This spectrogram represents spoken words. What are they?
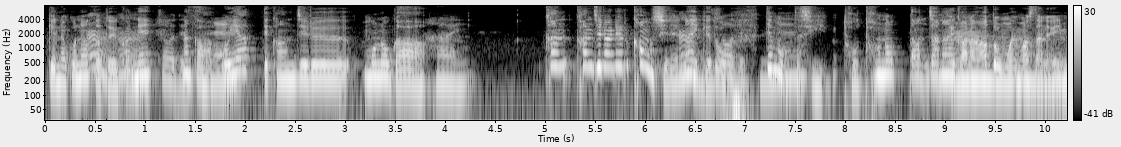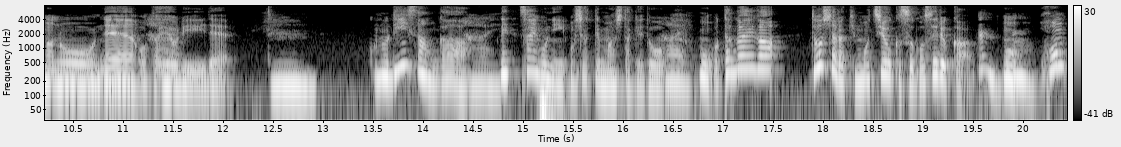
けなくなったというかね、うんうんね。なんか、親って感じるものが、はい。かん感じられるかもしれないけど、うんですね。でも私、整ったんじゃないかなと思いましたね、うん。今のね、うんお便りで。うん。このリーさんが、はい。ね、最後におっしゃってましたけど、はい。もうお互いがどうしたら気持ちよく過ごせるか、うんもううん本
